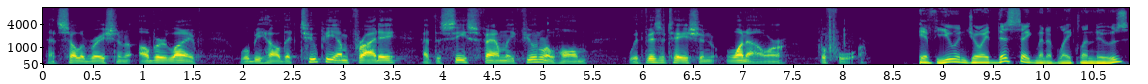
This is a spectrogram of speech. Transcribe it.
That celebration of her life will be held at 2 p.m. Friday at the Cease Family Funeral Home with visitation one hour before. If you enjoyed this segment of Lakeland News,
